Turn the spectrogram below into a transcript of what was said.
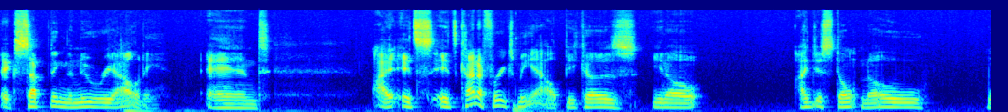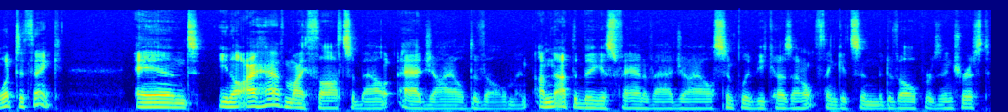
accepting the new reality. And i it's it's kind of freaks me out because you know i just don't know what to think and you know i have my thoughts about agile development i'm not the biggest fan of agile simply because i don't think it's in the developer's interest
